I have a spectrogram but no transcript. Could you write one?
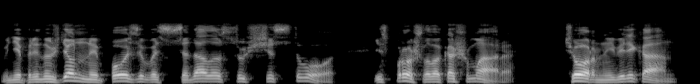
в непринужденной позе восседало существо из прошлого кошмара, черный великан,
